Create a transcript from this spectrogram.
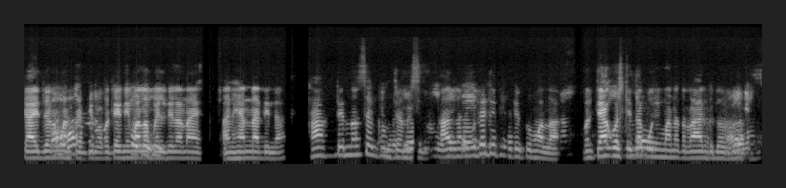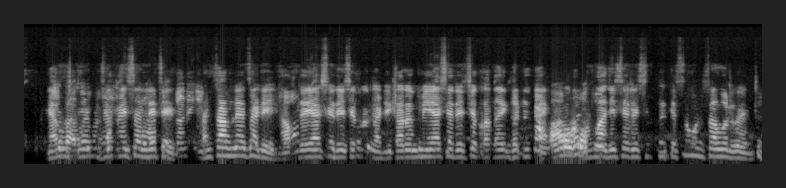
काही जण म्हणतात की बाबा त्यांनी मला बैल दिला नाही आणि ह्यांना दिला. हा ते नसेल तुमच्या नशीब. तुम्हाला. पण त्या गोष्टीचा कोणी मनात राग धरू त्या या गोष्टी ज्या काही सल्ल्याचे आहेत आणि चांगल्यासाठी आपल्या या शरीर क्षेत्रासाठी कारण मी या शरीर क्षेत्राचा एक घटक आहे. माझे शरीर क्षेत्र कसं उंचावर राहील.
